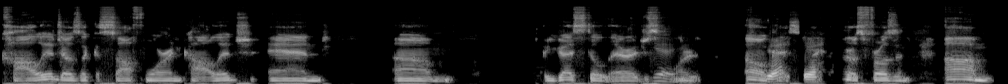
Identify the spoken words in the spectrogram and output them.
college. I was like a sophomore in college, and um, are you guys still there? I just Yeah, wanted. To, oh, okay. Yeah, yeah. I was frozen. Um,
